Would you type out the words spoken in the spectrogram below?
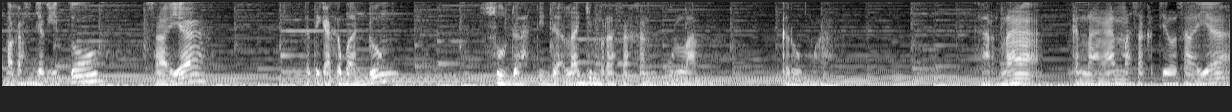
maka sejak itu saya ketika ke Bandung sudah tidak lagi merasakan pulang ke rumah. Karena kenangan masa kecil saya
